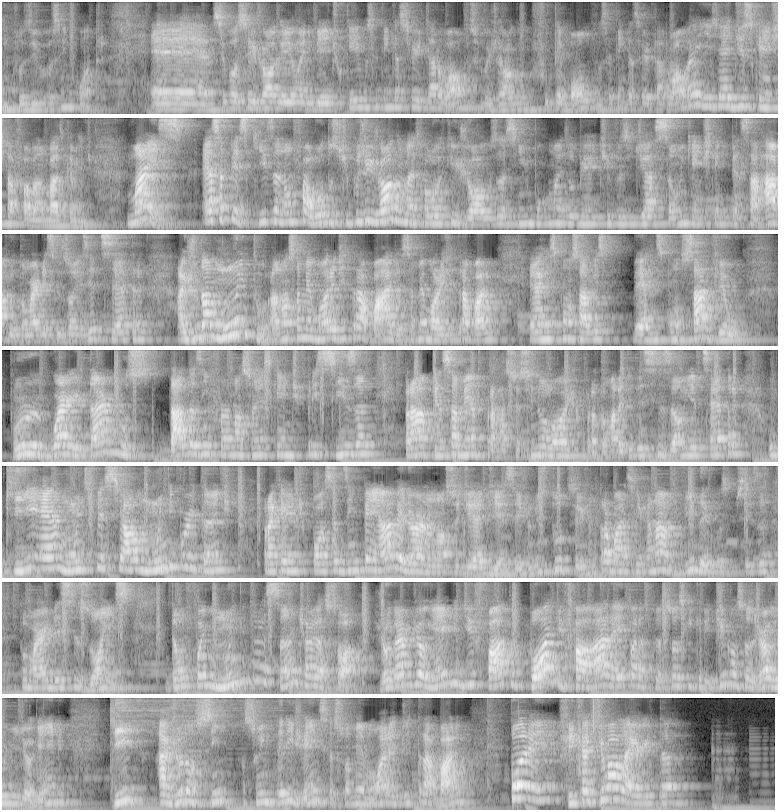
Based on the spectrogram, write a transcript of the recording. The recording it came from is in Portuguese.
inclusive, você encontra. É, se você joga aí um NBA 2K, você tem que acertar o alvo. Se você joga um futebol, você tem que acertar o alvo. É, é disso que a gente está falando, basicamente. Mas essa pesquisa não falou dos tipos de jogos, mas falou que jogos assim um pouco mais objetivos de ação, em que a gente tem que pensar rápido, tomar decisões, etc., ajuda muito a nossa memória de trabalho. Essa memória de trabalho é responsável, é responsável por guardarmos dadas informações que a gente precisa para pensamento, para raciocínio lógico, para tomada de decisão e etc. O que é muito especial, muito importante para que a gente possa desempenhar melhor no nosso dia a dia, seja no estudo, seja no trabalho, seja na vida que você precisa tomar decisões. Então foi muito interessante, olha só. Jogar videogame de fato pode falar aí para as pessoas que criticam seus jogos de videogame que ajudam sim a sua inteligência, a sua memória de trabalho Porém, fica aqui o alerta:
